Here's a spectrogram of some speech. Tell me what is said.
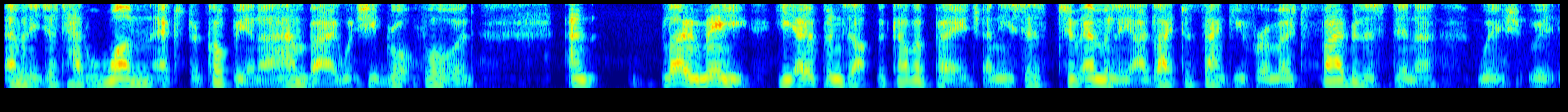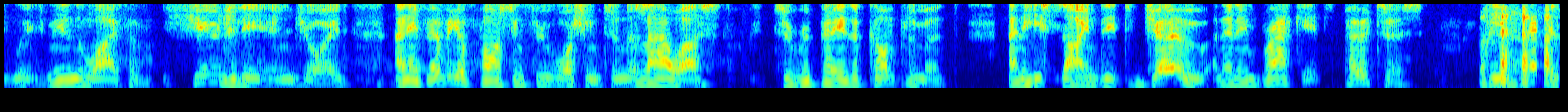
Emily just had one extra copy in her handbag, which she brought forward. And blow me, he opens up the cover page and he says, To Emily, I'd like to thank you for a most fabulous dinner, which, which, which me and the wife have hugely enjoyed. And if ever you're passing through Washington, allow us to repay the compliment. And he signed it Joe, and then in brackets, POTUS. He then,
